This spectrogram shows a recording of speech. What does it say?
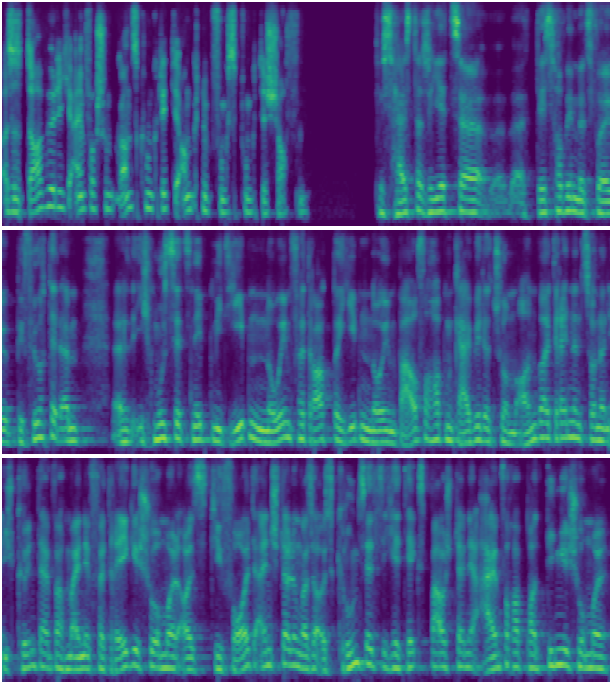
Also da würde ich einfach schon ganz konkrete Anknüpfungspunkte schaffen. Das heißt also jetzt, äh, das habe ich mir jetzt vorher befürchtet, ähm, äh, ich muss jetzt nicht mit jedem neuen Vertrag bei jedem neuen Bauvorhaben gleich wieder zu einem Anwalt rennen, sondern ich könnte einfach meine Verträge schon mal als Default-Einstellung, also als grundsätzliche Textbausteine, einfach ein paar Dinge schon mal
